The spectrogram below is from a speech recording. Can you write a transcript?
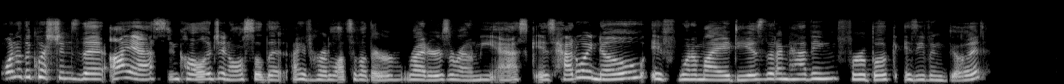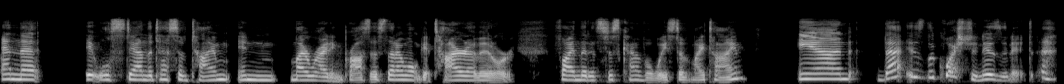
One of the questions that I asked in college and also that I've heard lots of other writers around me ask is how do I know if one of my ideas that I'm having for a book is even good and that it will stand the test of time in my writing process, that I won't get tired of it or find that it's just kind of a waste of my time? And that is the question, isn't it?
